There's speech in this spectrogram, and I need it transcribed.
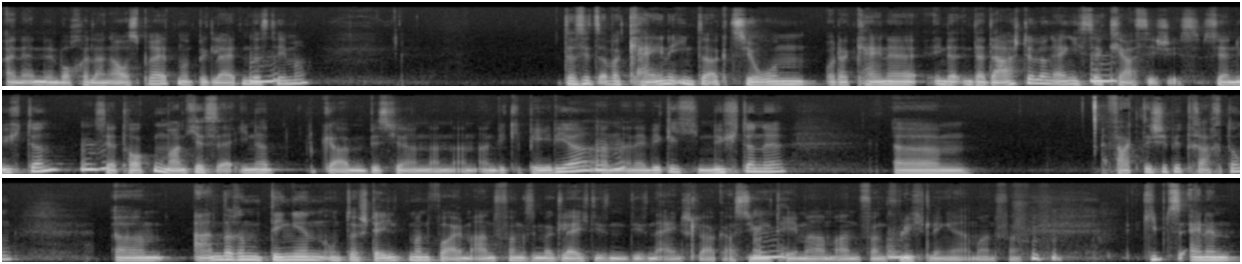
eine, eine Woche lang ausbreiten und begleiten, das mhm. Thema das jetzt aber keine Interaktion oder keine, in der, in der Darstellung eigentlich sehr mhm. klassisch ist. Sehr nüchtern, mhm. sehr trocken. Manches erinnert gar ein bisschen an, an, an Wikipedia, mhm. an eine wirklich nüchterne, ähm, faktische Betrachtung. Ähm, anderen Dingen unterstellt man vor allem anfangs immer gleich diesen, diesen Einschlag. Asylthema mhm. am Anfang, mhm. Flüchtlinge am Anfang. Gibt es einen,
